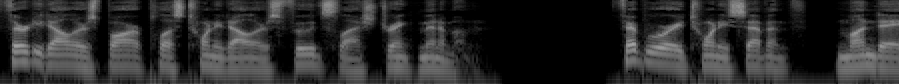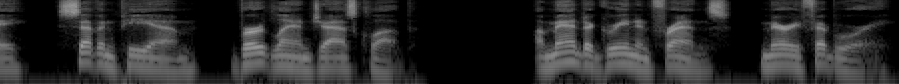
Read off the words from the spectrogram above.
$30 bar plus $20 food slash drink minimum. February 27th, Monday, 7 p.m., Birdland Jazz Club. Amanda Green and Friends, Merry February.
